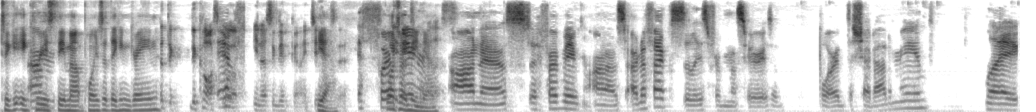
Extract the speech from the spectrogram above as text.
to g- increase Um, the amount of points that they can gain. But the, the costs go up, you know, significantly too. Yeah. so- If we're That's what I mean, yeah. honest, if we're being honest, artifacts, at least from the series, have bored the shit out of me. Like,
